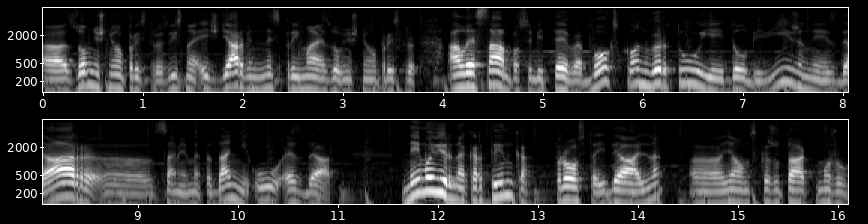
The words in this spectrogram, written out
е, зовнішнього пристрою. Звісно, HDR він не сприймає зовнішнього пристрою, але сам по собі TV-бокс конвертує і Dolby Vision, і SDR, е, самі метадані у SDR. Неймовірна картинка, просто ідеальна. Е, Я вам скажу так, можу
